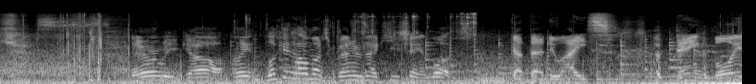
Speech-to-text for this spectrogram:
Yes. There we go. I mean, look at how much better that keychain looks. Got that new ice. Dang, boy.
